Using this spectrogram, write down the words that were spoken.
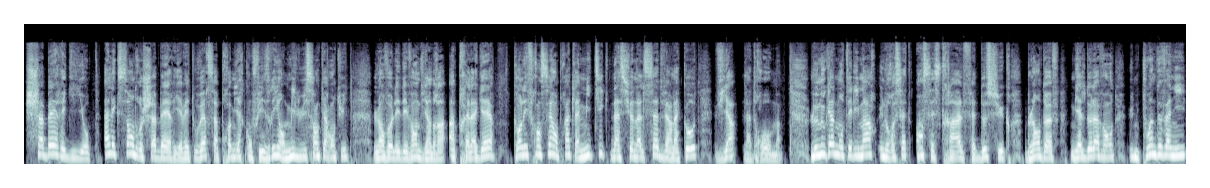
Chabert et Guillot. Alexandre Chabert y avait ouvert sa première confiserie en 1848. L'envolée des ventes viendra après la guerre, quand les Français empruntent la mythique Nationale 7 vers la côte via la Drôme. Le nougat de Montélimar, une recette ancestrale faite de sucre, blanc d'œuf, miel de lavande, une pointe de vanille,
